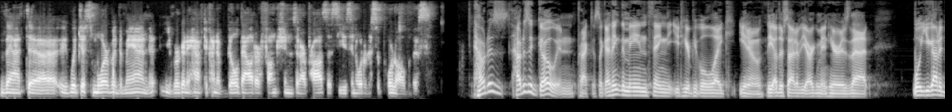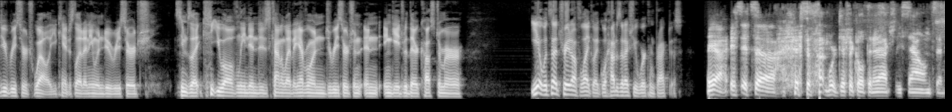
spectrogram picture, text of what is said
That uh, with just more of a demand, we're going to have to kind of build out our functions and our processes in order to support all of this how does how does it go in practice? Like i think the main thing that you'd hear people like you know the other side of the argument here is that well you got to do research well. You can't just let anyone do research. Seems like you all have leaned into just kind of letting everyone do research and, and engage with their customer. Yeah what's that trade-off like? Like well how does it actually work in practice? Yeah it's it's uh it's a lot more difficult than it actually sounds. And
